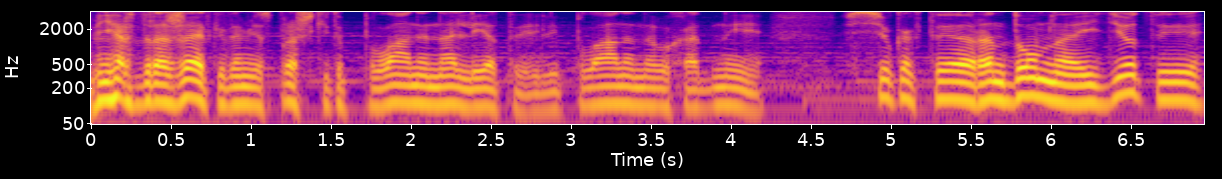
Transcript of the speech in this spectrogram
Меня раздражает, когда меня спрашивают какие-то планы на лето или планы на выходные. Все как-то рандомно идет, и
